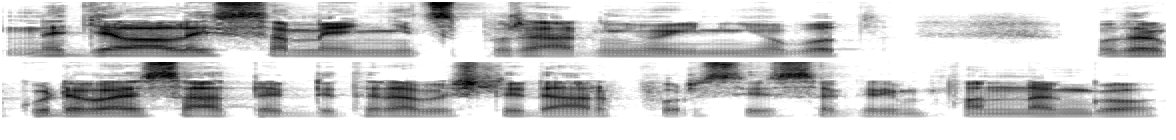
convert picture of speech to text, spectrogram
nedělali sami nic pořádného jiného od, od roku 95, kdy teda vyšly Dark Forces a Grim Fandango.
